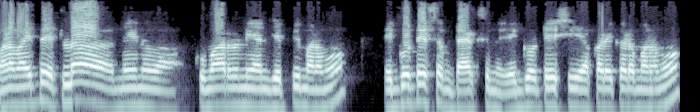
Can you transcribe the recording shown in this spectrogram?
మనమైతే ఎట్లా నేను కుమారుని అని చెప్పి మనము ఎగ్గొట్టేస్తాం ట్యాక్స్ని. ఎగ్గొట్టేసి అక్కడెక్కడ మనము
